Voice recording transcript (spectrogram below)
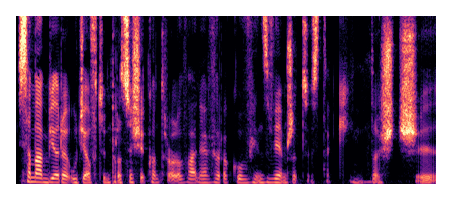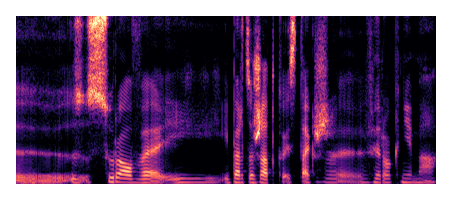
Sama biorę udział w tym procesie kontrolowania wyroków, więc wiem, że to jest taki dość y, surowe i, i bardzo rzadko jest tak, że wyrok nie ma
